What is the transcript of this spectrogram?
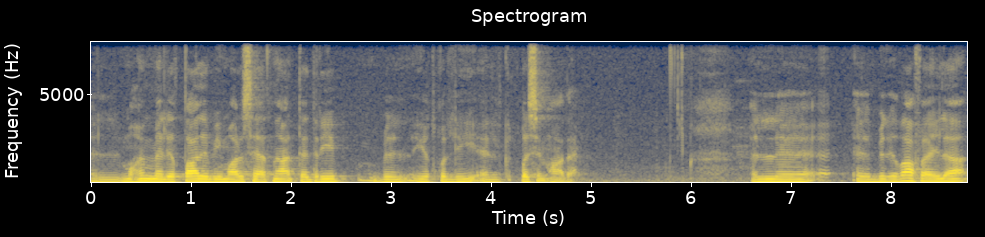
المهمة للطالب يمارسها أثناء التدريب يدخل للقسم هذا. بالإضافة إلى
